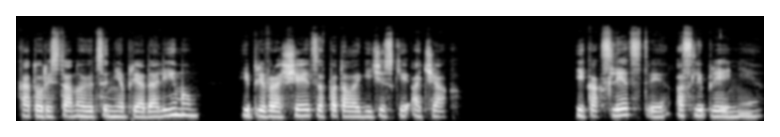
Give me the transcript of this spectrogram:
который становится непреодолимым и превращается в патологический очаг. И как следствие ослепление,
